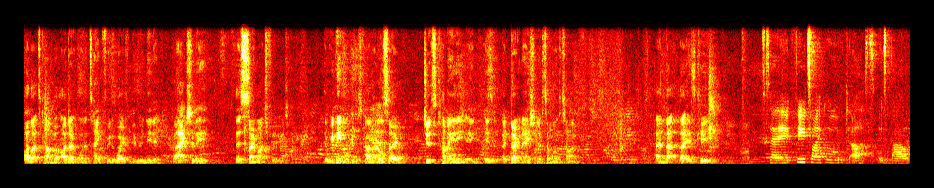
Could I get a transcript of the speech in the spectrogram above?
I'd like to come, but I don't want to take food away from people who need it. But actually, there's so much food that we need more people to come. And also, just coming and eating is a donation of someone's time. And that, that is key. So, food cycle to us is about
